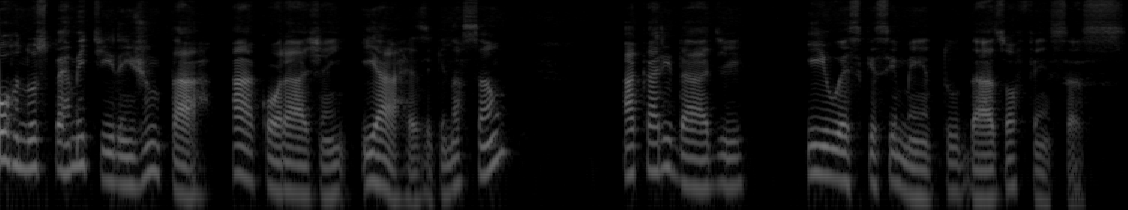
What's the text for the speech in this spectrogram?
por nos permitirem juntar à coragem e à resignação a caridade e o esquecimento das ofensas.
